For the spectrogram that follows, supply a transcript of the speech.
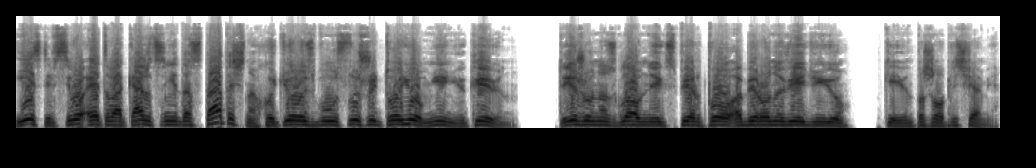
«Если всего этого окажется недостаточно, хотелось бы услышать твое мнение, Кевин. Ты же у нас главный эксперт по обероноведению». Кевин пожал плечами.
